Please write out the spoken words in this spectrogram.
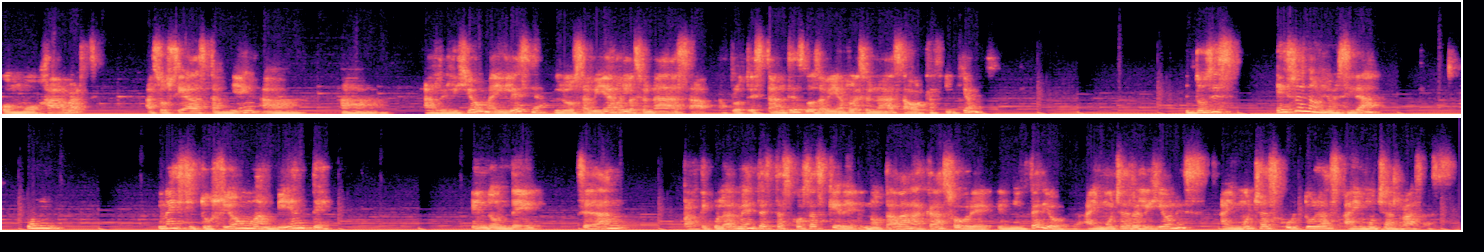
como Harvard, asociadas también a, a religión, a iglesia. Los había relacionadas a, protestantes, los habían relacionadas a otras religiones. Entonces, eso es la universidad. una institución, un ambiente en donde se dan particularmente estas cosas que notaban acá sobre el imperio. Hay muchas religiones, hay muchas culturas, hay muchas razas.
